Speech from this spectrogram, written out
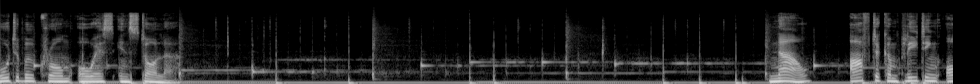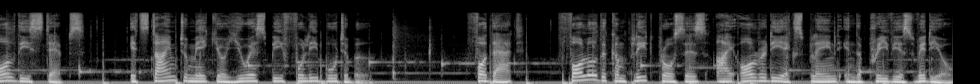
bootable Chrome OS installer. Now, after completing all these steps, it's time to make your USB fully bootable. For that, follow the complete process I already explained in the previous video.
